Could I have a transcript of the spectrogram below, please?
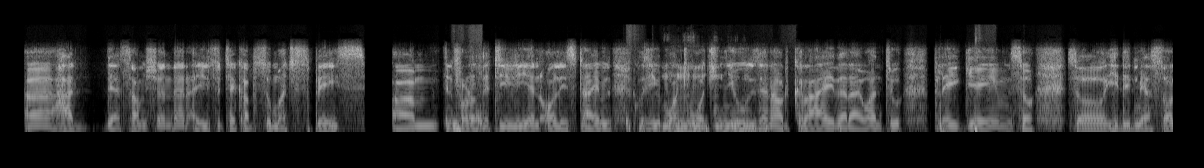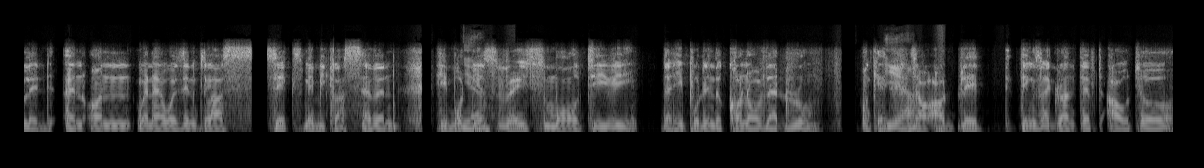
uh, had the assumption that I used to take up so much space um, in front of the TV and all his time because he would want to watch news and I would cry that I want to play games. So so he did me a solid. And on when I was in class six, maybe class seven, he bought me a very small TV that he put in the corner of that room. Okay. Yeah. So I would play things like Grand Theft Auto.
